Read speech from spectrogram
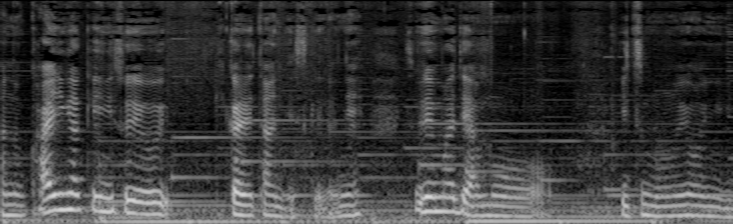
あの帰りがけにそれを聞かれたんですけどねそれまではもういつものように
